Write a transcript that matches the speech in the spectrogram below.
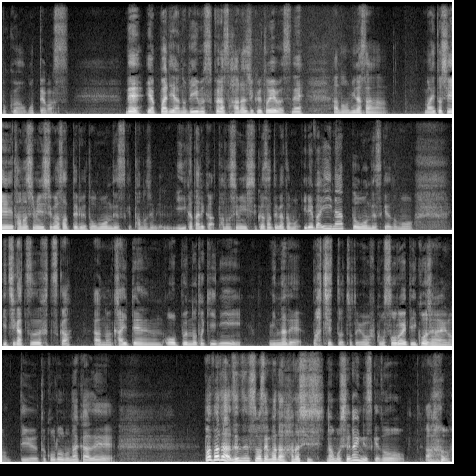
僕は思ってます。で、やっぱりあの、ビームスプラス原宿といえばですね、あの、皆さん、毎年楽しみにしてくださってると思うんですけど、楽しみ、言い方あれか、楽しみにしてくださってる方もいればいいなと思うんですけれども、1月2日、あの、開店オープンの時に、みんなでバチッとちょっと洋服を揃えていこうじゃないのっていうところの中で、まあ、まだ全然すいません、まだ話何もしてないんですけど、あの、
